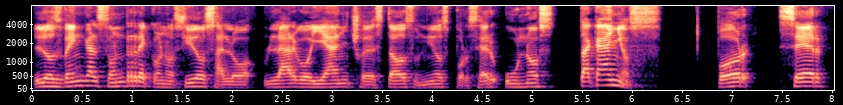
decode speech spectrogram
los Bengals son reconocidos a lo largo y ancho de Estados Unidos por ser unos tacaños. Por ser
